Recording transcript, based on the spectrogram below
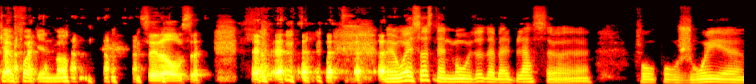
Quelle fucking monde. C'est drôle, ça. Mais ouais, ça, c'était une mauvaise de belle place euh, pour, pour, jouer. Euh,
